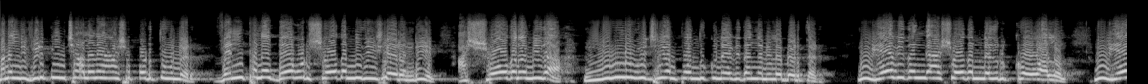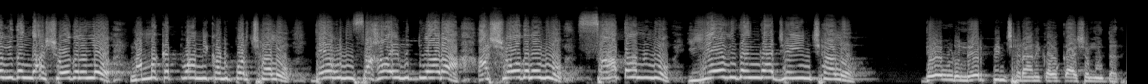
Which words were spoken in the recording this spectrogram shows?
మనల్ని విడిపించాలనే ఆశపడుతూ ఉన్నాడు. వెంటనే దేవుడు శోధనని తీసేయడండి. ఆ శోధన మీద నిన్ను విజయం పొందుకునే విధంగా నిలబెడతాడు. నువ్వు ఏ విధంగా శోధనను ఎదుర్కోవాలో నువ్వు ఏ విధంగా ఆ శోధనలో నమ్మకత్వాన్ని కనుపరచాలో దేవుని సహాయము ద్వారా ఆ శోధనను సాతానును ఏ విధంగా జయించాలో దేవుడు నేర్పించడానికి అవకాశం ఉంటుంది.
